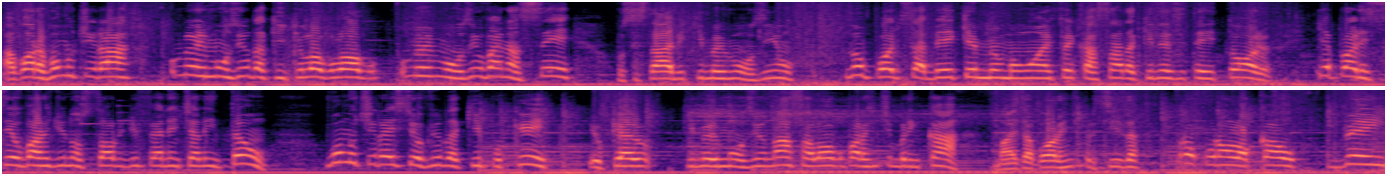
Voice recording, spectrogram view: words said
Agora vamos tirar o meu irmãozinho daqui, que logo logo o meu irmãozinho vai nascer. Você sabe que meu irmãozinho não pode saber que minha mamãe foi caçada aqui nesse território. E apareceu vários dinossauros diferentes ali então. Vamos tirar esse ovinho daqui porque eu quero que meu irmãozinho nasça logo para a gente brincar. Mas agora a gente precisa procurar um local bem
